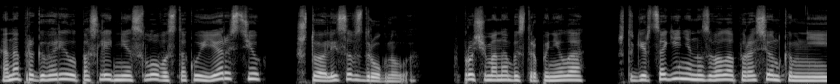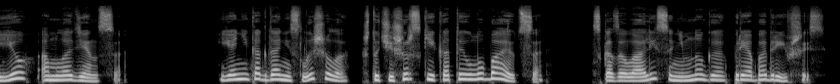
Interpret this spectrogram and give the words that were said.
Она проговорила последнее слово с такой яростью, что Алиса вздрогнула. Впрочем, она быстро поняла, что герцогиня назвала поросенком не ее, а младенца. «Я никогда не слышала, что чеширские коты улыбаются», сказала Алиса, немного приободрившись.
